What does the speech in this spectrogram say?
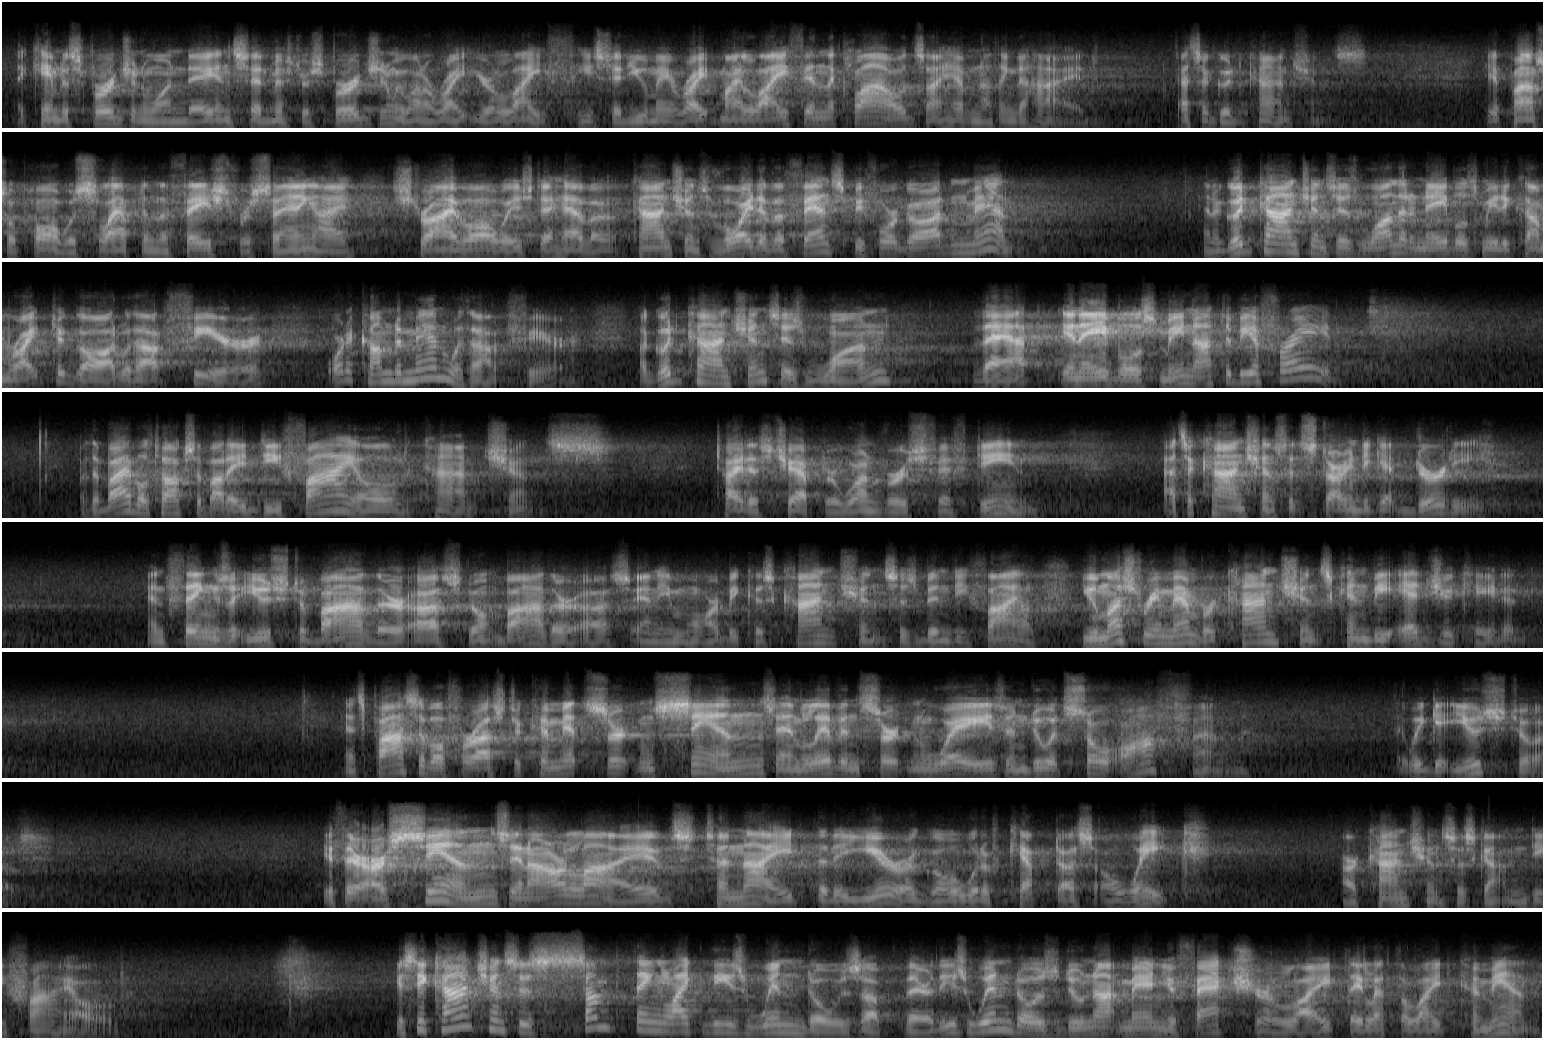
They came to Spurgeon one day and said, Mr. Spurgeon, we want to write your life. He said, You may write my life in the clouds. I have nothing to hide. That's a good conscience. The Apostle Paul was slapped in the face for saying, I strive always to have a conscience void of offense before God and men. And a good conscience is one that enables me to come right to God without fear or to come to men without fear. A good conscience is one that enables me not to be afraid. But the Bible talks about a defiled conscience. Titus chapter 1 verse 15. That's a conscience that's starting to get dirty. And things that used to bother us don't bother us anymore because conscience has been defiled. You must remember, conscience can be educated. It's possible for us to commit certain sins and live in certain ways and do it so often that we get used to it. If there are sins in our lives tonight that a year ago would have kept us awake, our conscience has gotten defiled. You see, conscience is something like these windows up there. These windows do not manufacture light, they let the light come in.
